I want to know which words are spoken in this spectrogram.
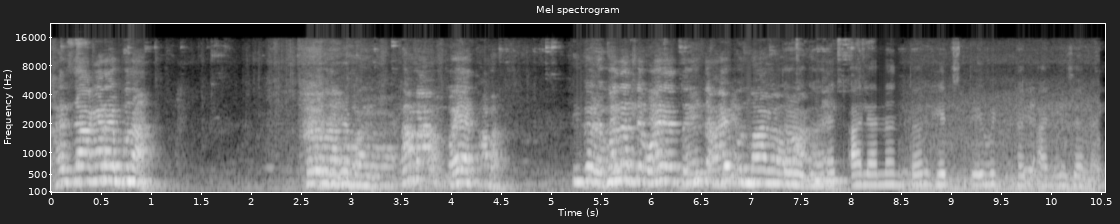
खाली जागा नाही पुन्हा. तळघरात आल्यानंतर हेच ते विठ्ठल आणि जनाई.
